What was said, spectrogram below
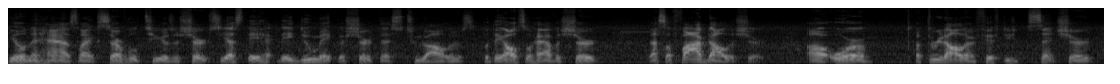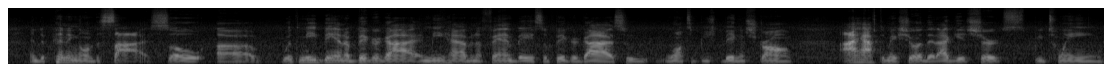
Gildan has like several tiers of shirts. Yes, they they do make a shirt that's two dollars, but they also have a shirt that's a five dollar shirt, uh, or a three dollar and fifty cent shirt and depending on the size. So uh, with me being a bigger guy and me having a fan base of bigger guys who want to be big and strong, I have to make sure that I get shirts between,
